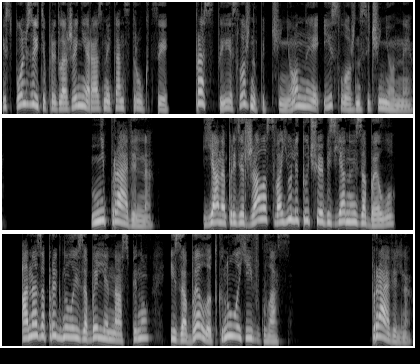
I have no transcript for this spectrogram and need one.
Используйте предложения разной конструкции, простые, сложно подчиненные и сложно сочиненные. Неправильно. Яна придержала свою летучую обезьяну Изабеллу. Она запрыгнула Изабелле на спину, Изабелла ткнула ей в глаз. Правильно.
